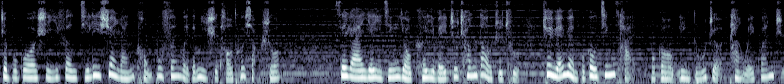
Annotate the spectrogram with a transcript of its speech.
这不过是一份极力渲染恐怖氛围的密室逃脱小说。虽然也已经有可以为之称道之处，却远远不够精彩，不够令读者叹为观止。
